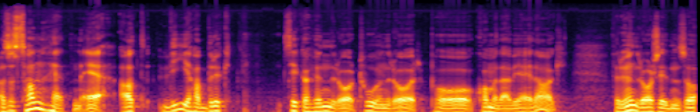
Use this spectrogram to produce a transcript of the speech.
Altså Sannheten er at vi har brukt ca. 100 år, 200 år på å komme der vi er i dag. For 100 år siden så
